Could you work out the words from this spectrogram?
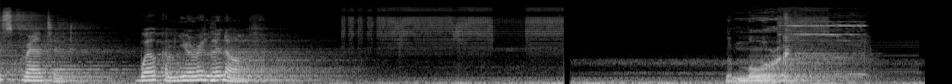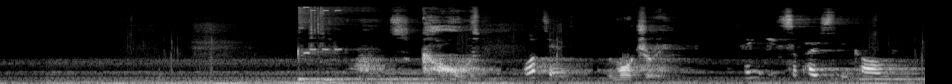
Access granted. Welcome Yuri Linov. The morgue. It's cold. What is? The mortuary. I think it's supposed to be cold.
